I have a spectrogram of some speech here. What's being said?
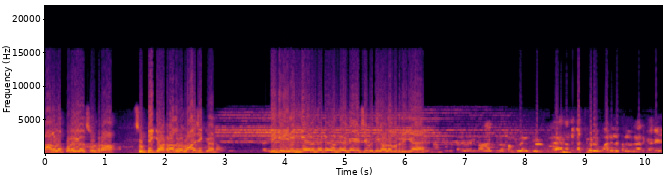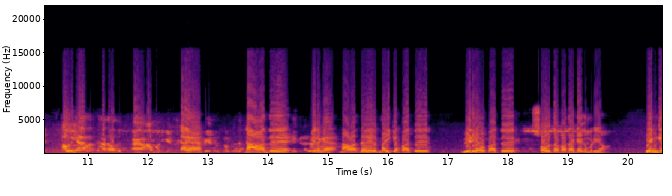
நாங்களும் குறைகள் சொல்றோம். சுட்டி காட்டுறோம் அது ஒரு லாஜிக் வேணும். நீங்க எங்க இருந்துட்டு வந்து எங்க கட்சியை பத்தி கவலைப்படுறீங்க? அவர் ஏன் நான் வந்து இருங்க நான் வந்து மைக்க பார்த்து வீடியோவை பார்த்து சோத்தை பார்த்தா கேட்க முடியும். எங்க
